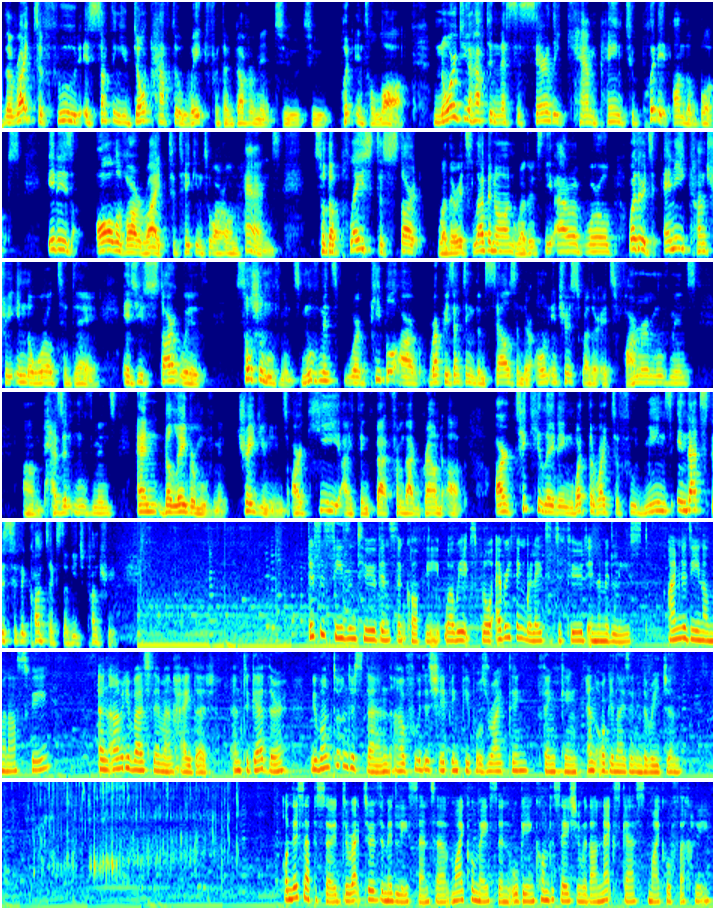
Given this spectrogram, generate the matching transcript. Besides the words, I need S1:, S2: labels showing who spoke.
S1: the right to food is something you don't have to wait for the government to, to put into law, nor do you have to necessarily campaign to put it on the books. It is all of our right to take into our own hands. So the place to start, whether it's Lebanon, whether it's the Arab world, whether it's any country in the world today, is you start with social movements, movements where people are representing themselves and their own interests, whether it's farmer movements, um, peasant movements, and the labor movement, trade unions are key, I think, that from that ground up, articulating what the right to food means in that specific context of each country.
S2: This is season two of Instant Coffee, where we explore everything related to food in the Middle East. I'm Nadine Almanasfi.
S3: And I'm Ribal Sleman Haidar. And together, we want to understand how food is shaping people's writing, thinking, and organizing in the region.
S2: On this episode, Director of the Middle East Centre, Michael Mason, will be in conversation with our next guest, Michael Fakhri.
